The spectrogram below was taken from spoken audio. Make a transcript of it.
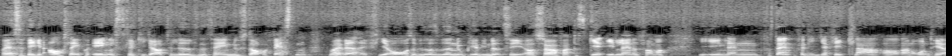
og jeg så fik et afslag på engelsk, så gik jeg op til ledelsen og sagde, nu stopper festen, nu har jeg været her i fire år osv., osv. nu bliver vi nødt til at sørge for, at der sker et eller andet for mig i en eller anden forstand, fordi jeg kan ikke klare at rende rundt her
